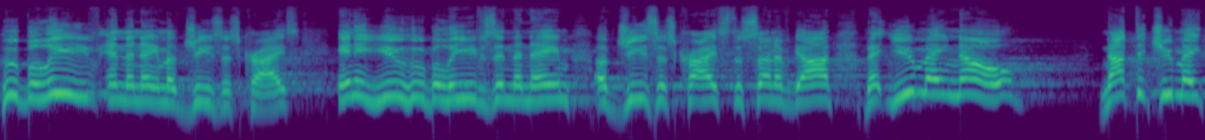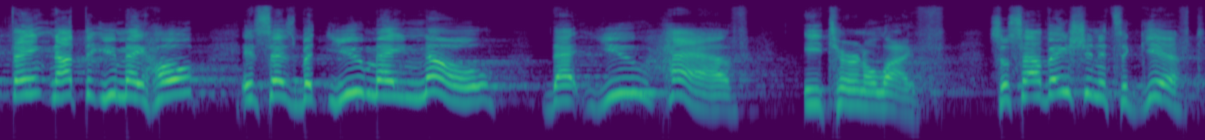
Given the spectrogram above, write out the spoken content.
who believe in the name of Jesus Christ, any you who believes in the name of Jesus Christ, the Son of God, that you may know, not that you may think, not that you may hope. It says, but you may know that you have eternal life. So salvation, it's a gift,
